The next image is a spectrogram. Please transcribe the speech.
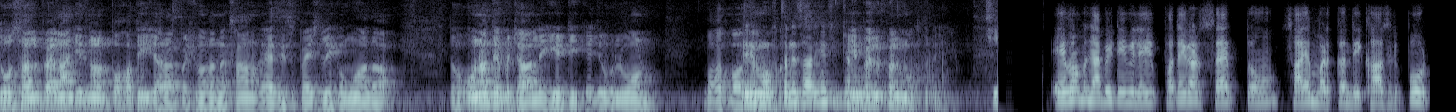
2 ਸਾਲ ਪਹਿਲਾਂ ਜਿਹਦੇ ਨਾਲ ਬਹੁਤ ਹੀ ਜ਼ਿਆਦਾ ਪਸ਼ੂਆਂ ਦਾ ਨੁਕਸਾਨ ਹੋਇਆ ਸੀ ਸਪੈਸ਼ਲੀ ਗਊਆਂ ਦਾ। ਤਾਂ ਉਹਨਾਂ ਦੇ ਬਚਾਅ ਲਈ ਇਹ ਟੀਕੇ ਜ਼ਰੂਰ ਲਵਾਉਣ। ਬਹੁਤ ਬਹੁਤ ਇਹ ਮੁਫਤ ਨੇ ਸਾਰੀਆਂ ਚੀਜ਼ਾਂ ਇਹ ਬਿਲਕੁਲ ਮੁਫਤ ਨੇ ਏਵਨ ਪੰਜਾਬੀ ਟੀਵੀ ਲਈ ਫਤਿਹਗੜ੍ਹ ਸਾਹਿਬ ਤੋਂ ਸਾਹਿਬ ਮੜਕਨ ਦੀ ਖਾਸ ਰਿਪੋਰਟ।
